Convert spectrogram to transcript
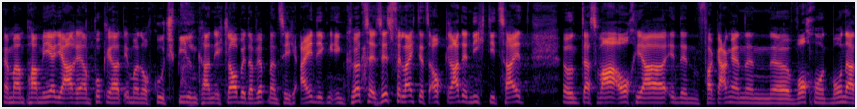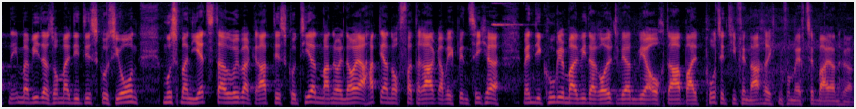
wenn man ein paar mehr Jahre am Buckel hat, immer noch gut spielen kann. Ich glaube, da wird man sich einigen in Kürze. Es ist vielleicht jetzt auch gerade nicht die Zeit, und das war auch ja in den vergangenen äh, Wochen und Monaten immer wieder so mal die Diskussion, muss man jetzt darüber gerade diskutieren. Manuel Neuer hat ja noch Vertrag, aber ich bin sicher, wenn die Kugel mal wieder rollt, werden wir auch da bald positive Nachrichten vom FC Bayern hören.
